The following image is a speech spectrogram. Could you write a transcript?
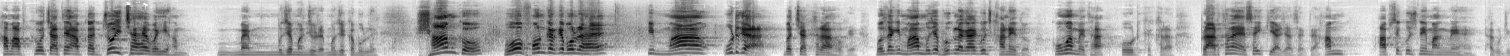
हम आपको चाहते हैं, आपका जो इच्छा है वही हम, मैं, मुझे मंजूर है, मुझे कबूल है। शाम को वो फ़ोन करके बोल रहा है कि माँ उठ गया, बच्चा खड़ा होके बोलता कि माँ, मुझे भूख लगा है, कुछ खाने दो। कोमा में था, वो उठ के खड़ा। प्रार्थना ऐसा ही किया जा सकता है। हम आपसे कुछ नहीं मांगने हैं, ठाकुर जी।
